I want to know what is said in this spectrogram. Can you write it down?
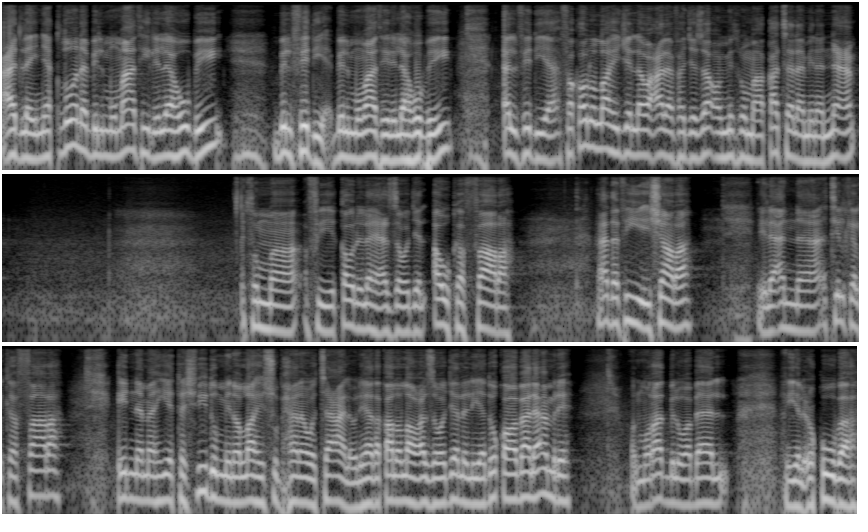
عدلين. يقضون بالمماثل له بالفدية بالمماثل له بالفدية فقول الله جل وعلا فجزاء مثل ما قتل من النعم ثم في قول الله عز وجل أو كفارة. هذا فيه إشارة إلى أن تلك الكفارة إنما هي تشديد من الله سبحانه وتعالى ولهذا قال الله عز وجل ليذوق وبال أمره والمراد بالوبال هي العقوبة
